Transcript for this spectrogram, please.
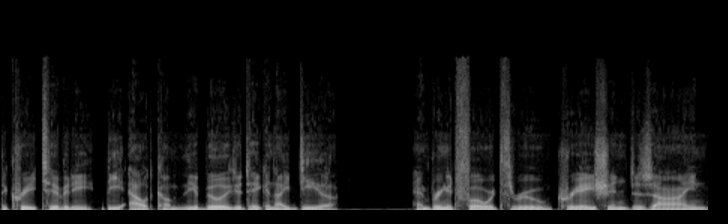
the creativity, the outcome, the ability to take an idea and bring it forward through creation, design,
